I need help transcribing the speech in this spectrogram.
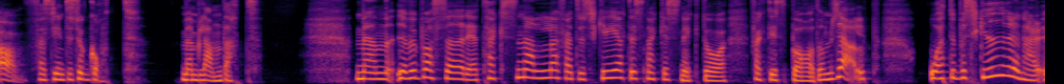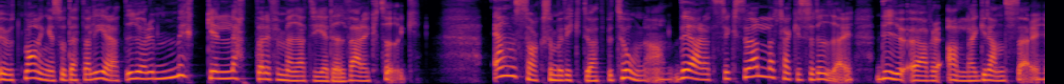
Ja, fast det är inte så gott, men blandat. Men jag vill bara säga det, tack snälla för att du skrev till Snacka snyggt och faktiskt bad om hjälp. Och att du beskriver den här utmaningen så detaljerat, det gör det mycket lättare för mig att ge dig verktyg. En sak som är viktig att betona, det är att sexuella trakasserier, det är ju över alla gränser.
